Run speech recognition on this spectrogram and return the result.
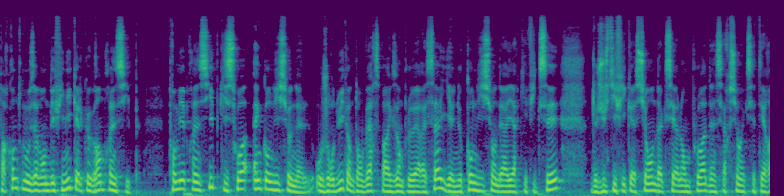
Par contre, nous avons défini quelques grands principes. Premier principe, qu'il soit inconditionnel. Aujourd'hui, quand on verse par exemple le RSA, il y a une condition derrière qui est fixée, de justification, d'accès à l'emploi, d'insertion, etc.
